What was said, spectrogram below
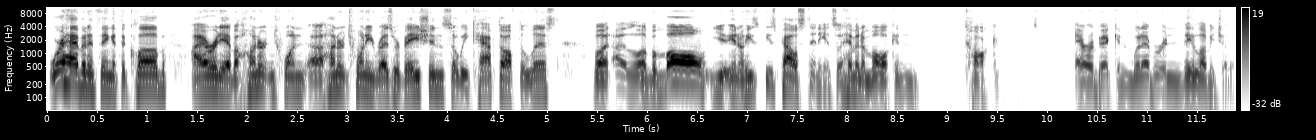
we're having a thing at the club. I already have 120, uh, 120 reservations, so we capped off the list. But I love Amal. You, you know, he's he's Palestinian, so him and Amal can talk Arabic and whatever, and they love each other.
